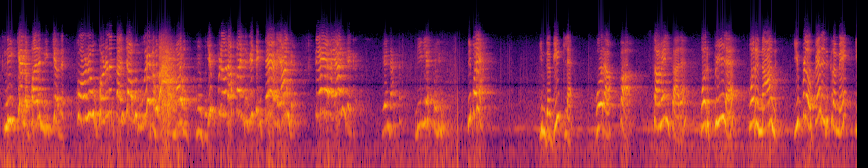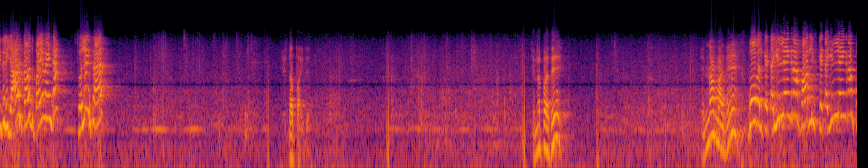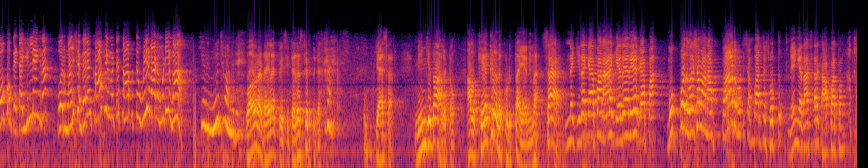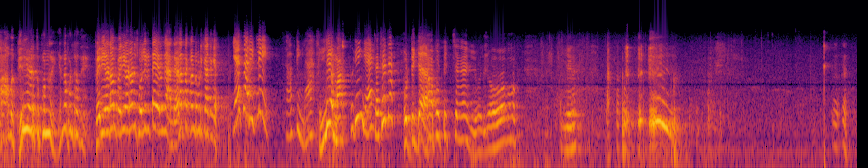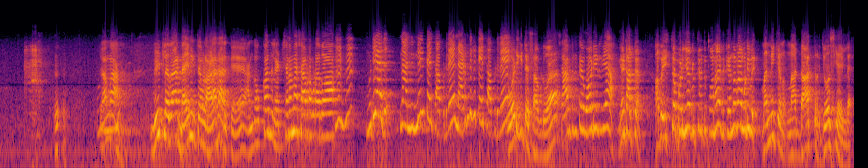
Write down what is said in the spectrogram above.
நிக்கிறத பாரு நிக்கிறத கொழு கொழுன்னு தஞ்சாவூர் உருட்டு வர மாதிரி. இப்படி ஒரு அப்பா இந்த வீட்டுக்கு தேவையாங்க தேவையான்னு கேக்குறேன் ஏன் டாக்டர் நீங்களே சொல்லுங்க நீ போயா இந்த வீட்ல ஒரு அப்பா சமையல்காரன் ஒரு பிள்ளை ஒரு நானு இவ்வளவு பேர் இருக்கிறோமே இதுல யாருக்காவது பயம் வேண்டாம் சொல்லுங்க சார் என்னப்பா இது. என்னப்பா அது என்னம்மா இது? ஓவல் கேட்டா இல்லைங்கிறான் ஹார்லிக்ஸ் கேட்டா இல்லைங்கிறான் கோகோ கேட்டா இல்லைங்கிறான். ஒரு மனுஷன் வெறும் காஃபி மட்டும் சாப்பிட்டு உயிர் வாழ முடியுமா? எனக்கு மூச்சு வாங்குது. ஓவரா டயலாக் பேசிட்டு ரெஸ்ட் எடுத்துக்க. ஏன் சார்? நீங்க தான் ஆகட்டும். அவ கேக்குறத கொடுத்தா என்ன? சார் இன்னைக்கு இதை கேப்பா நாளைக்கு எதை எதையோ கேப்பா. முப்பது வருஷமா நான் பாடுபட்டு சம்பாதிச்ச சொத்து. நீங்க தான் சார் காப்பாத்தணும். அவ பெரிய இடத்து பொண்ணு. என்ன பண்றது? பெரிய இடம் பெரிய இடம்னு சொல்லிக்கிட்டே இருங்க. அந்த இடத்தை கண்டுபிடிக்காதீங்க. ஏன் சார் இட்லி? சாப்பிட்டீங்களா? இல்லையம்மா. புடிங்க புட்டிங்க. புட்டிச்சேன் ஐயோ ஏ. ஏம்மா வீட்டுல தான் டைனிங் டேபிள் அழகா இருக்கு. அங்க உட்கார்ந்து லட்சணமா சாப்பிடக்கூடாதோ. முடியாது. நான் நின்னுகிட்டே சாப்பிடுவேன் நடந்துகிட்டே சாப்பிடுவேன். ஓடிக்கிட்டே சாப்பிடுவா? சாப்பிட்டுக்கிட்டே ஓடிடுறியா? ஏன் டாக்டர்? அவ இஷ்டப்படியே விட்டுட்டு போனா இதுக்கு என்னதான் முடிவு? மன்னிக்கணும். நான் டாக்டர் ஜோசியா இல்ல.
